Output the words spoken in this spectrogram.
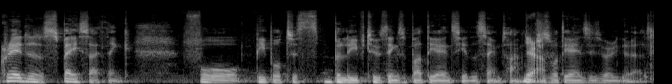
created a space, I think, for people to th- believe two things about the ANC at the same time, which Yeah. is what the ANC is very good at.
